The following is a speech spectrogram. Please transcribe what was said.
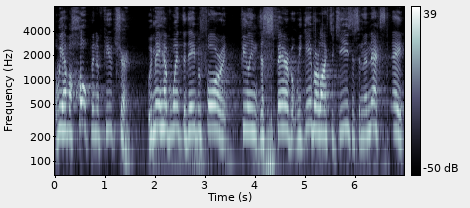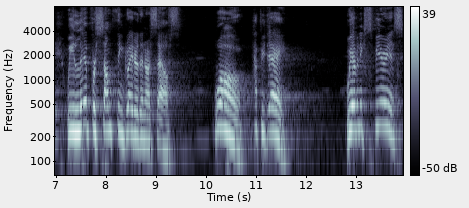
and we have a hope in a future. We may have went the day before feeling despair, but we gave our life to Jesus and the next day we live for something greater than ourselves. Whoa, happy day. We have an experience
